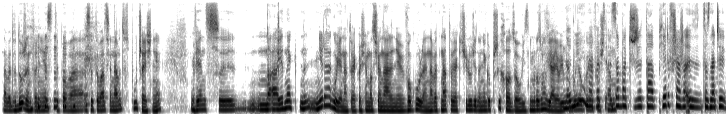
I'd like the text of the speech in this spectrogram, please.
nawet w dużym to nie jest typowa sytuacja, nawet współcześnie. Więc y, no a jednak nie reaguje na to jakoś emocjonalnie w ogóle, nawet na to, jak ci ludzie do niego przychodzą i z nim rozmawiają i No próbują nie, go nawet tam... zobacz, że ta pierwsza, to znaczy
